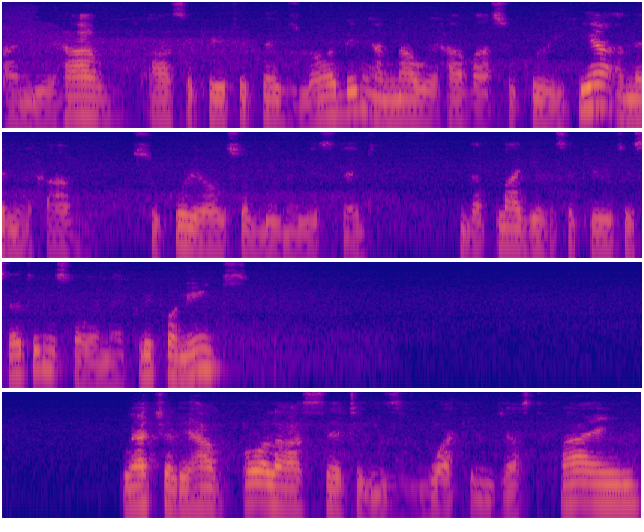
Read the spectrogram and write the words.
And we have our security page loading and now we have our Sucuri here and then we have Sucuri also being listed in the plugin security settings. So when I click on it we actually have all our settings working just fine.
